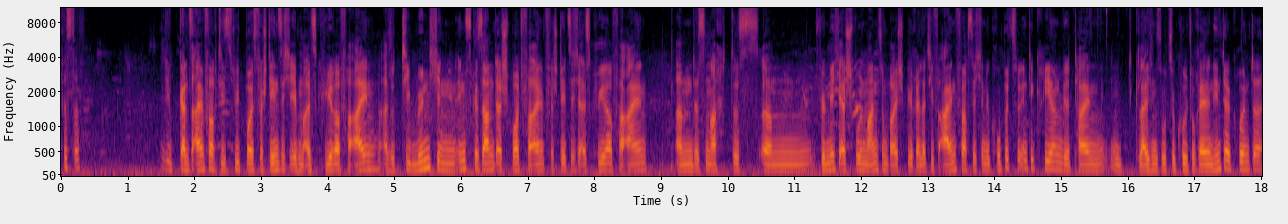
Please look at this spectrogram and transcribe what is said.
Christoph? Ganz einfach, die Street Boys verstehen sich eben als queerer Verein. Also Team München insgesamt als Sportverein versteht sich als queerer Verein. Ähm, das macht es ähm, für mich als schwulen Mann zum Beispiel relativ einfach, sich in eine Gruppe zu integrieren. Wir teilen die gleichen soziokulturellen Hintergründe.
